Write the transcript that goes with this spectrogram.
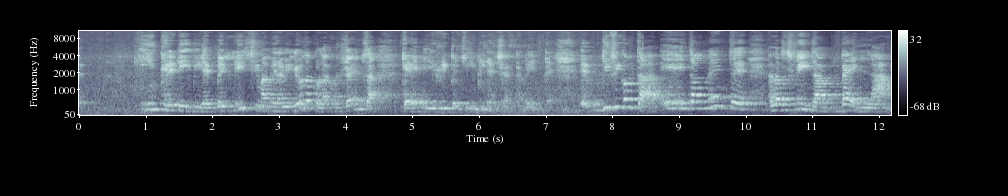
eh, incredibile, bellissima, meravigliosa, con la coscienza che è irripetibile certamente. Eh, difficoltà e talmente la sfida bella,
